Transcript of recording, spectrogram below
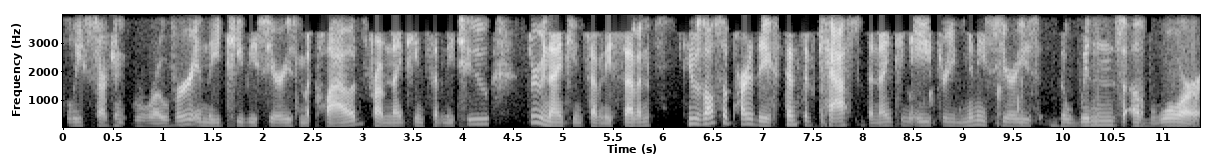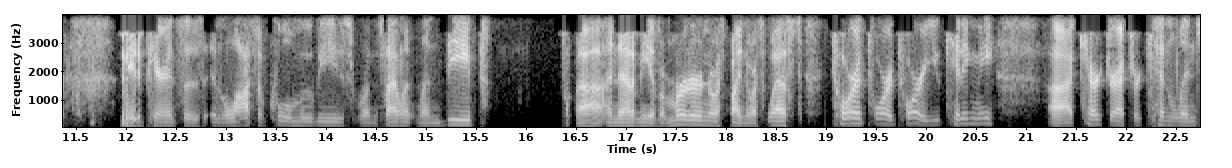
Police Sergeant Grover in the TV series McCloud from 1972 through 1977. He was also part of the extensive cast of the 1983 miniseries The Winds of War. Made appearances in lots of cool movies, Run Silent, Run Deep, uh, Anatomy of a Murder, North by Northwest, Tora, Tora, Tora, are you kidding me? Uh, character actor Ken Lynch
